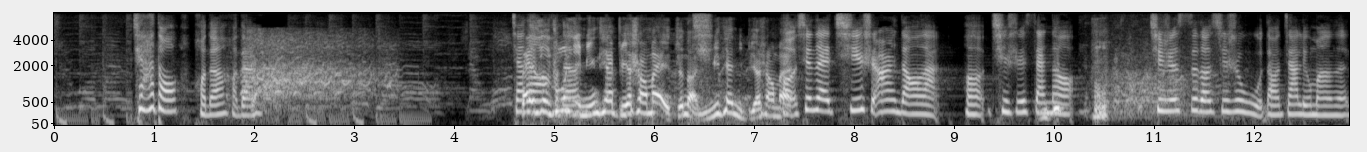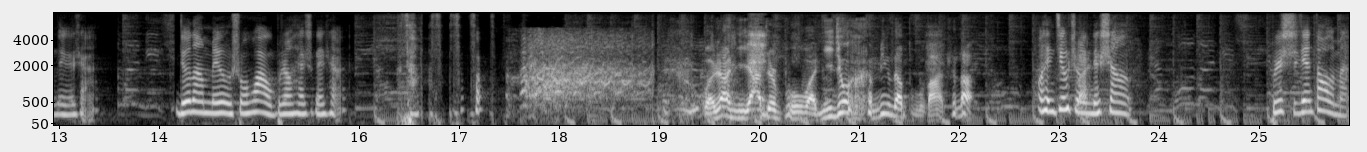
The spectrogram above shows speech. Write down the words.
加刀。好的好的。加袋子猪，你。明天别上麦，真的，你明天你别上麦好，。现在七十二刀了。好，七十三刀，七十四到七十五刀加流氓的那个啥。流氓没有说话，我不知道他是干啥。我让你压劲儿补我，你就狠命的补吧，真的。我很纠正你的伤。不是时间到了吗？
